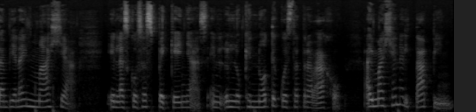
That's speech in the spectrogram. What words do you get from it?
también hay magia en las cosas pequeñas, en, lo que no te cuesta trabajo. Hay magia en el tapping,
